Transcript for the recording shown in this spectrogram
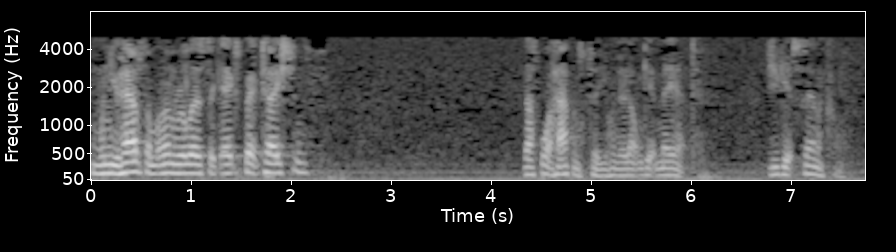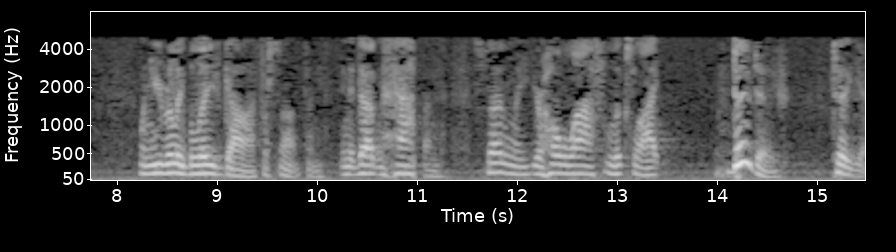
when you have some unrealistic expectations. That's what happens to you when they don't get met. You get cynical. When you really believe God for something and it doesn't happen, suddenly your whole life looks like doo doo to you.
